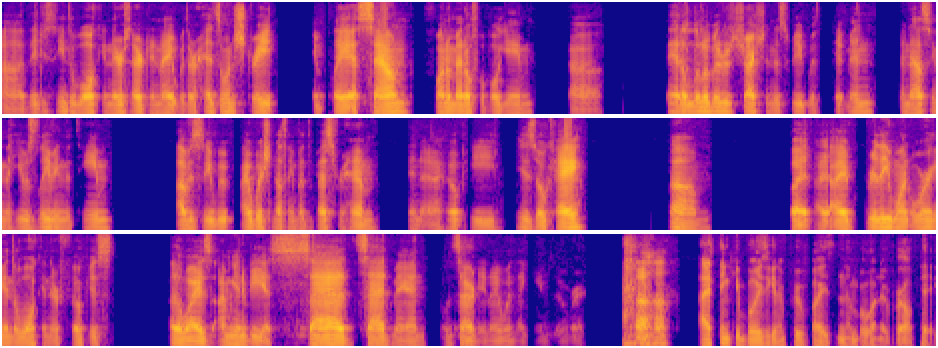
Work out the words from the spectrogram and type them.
Uh, they just need to walk in there Saturday night with their heads on straight and play a sound, fundamental football game. Uh, they had a little bit of distraction this week with Pittman announcing that he was leaving the team. Obviously, we, I wish nothing but the best for him, and I hope he is okay. Um, but I, I really want Oregon to walk in there focused. Otherwise, I'm going to be a sad, sad man on Saturday night when that game's over. Uh-huh. I think your boy's gonna prove why he's the number one overall pick.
